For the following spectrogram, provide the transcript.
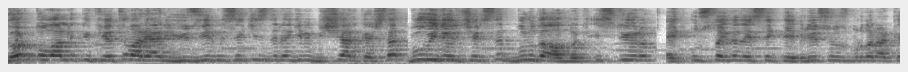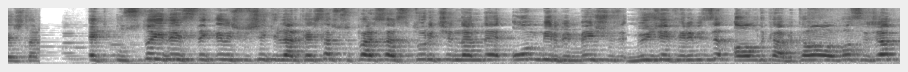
4 dolarlık bir fiyatı var yani 128 lira gibi bir şey arkadaşlar. Bu video içerisinde bunu da almak istiyorum. Evet ustayı da destekleyebiliyorsunuz buradan arkadaşlar. Evet ustayı desteklemiş bir şekilde arkadaşlar. Supercell Store içinden de 11.500 mücevherimizi aldık abi. Tamam basacağım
